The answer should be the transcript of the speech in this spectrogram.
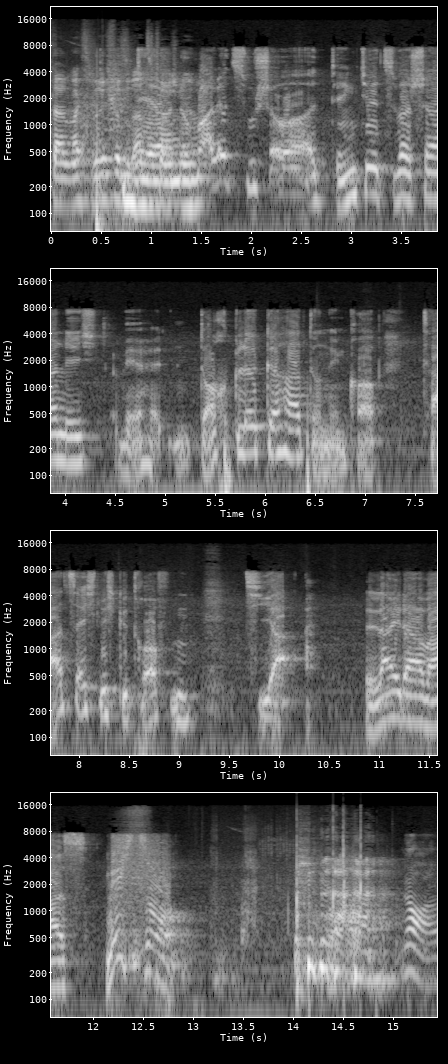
Dann Max will ich versuchen Der anzutäuschen. normale Zuschauer denkt jetzt wahrscheinlich, wir hätten doch Glück gehabt und den Korb tatsächlich getroffen. Tja, leider war es nicht so. Ja,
